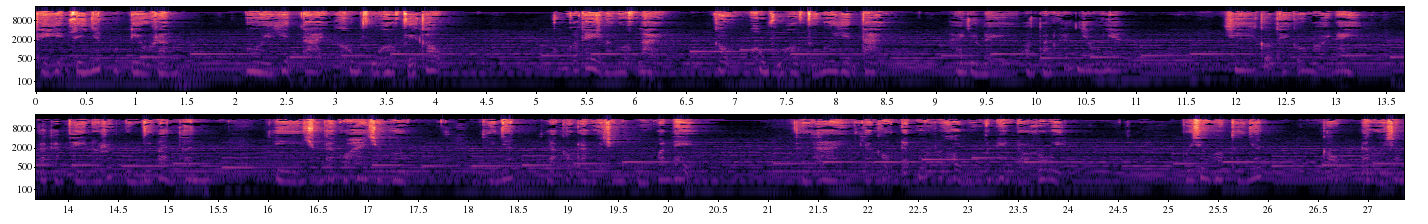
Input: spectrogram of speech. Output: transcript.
thể hiện duy nhất một điều rằng người hiện tại không phù hợp với cậu. Cũng có thể là ngược lại, cậu không phù hợp với người hiện tại. Hai điều này hoàn toàn khác nhau nha. Khi cậu thấy câu nói này và cảm thấy nó rất đúng với bản thân, thì chúng ta có hai trường hợp. Thứ nhất là cậu đang ở trong một mối quan hệ. Thứ hai là cậu đã bước ra khỏi mối quan hệ đó rồi. Với trường hợp thứ nhất, cậu đang ở trong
